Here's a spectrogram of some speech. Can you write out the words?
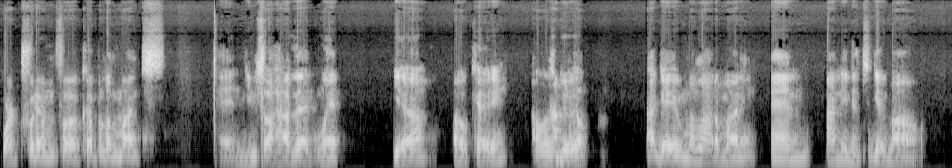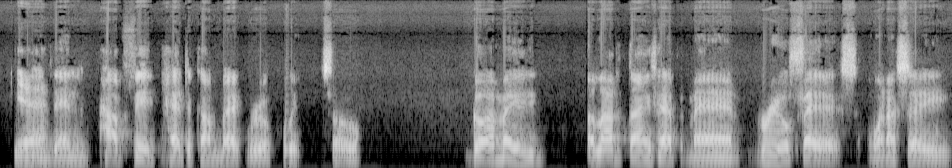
worked for them for a couple of months and you saw how that went. Yeah, okay. I was to good. go. I gave them a lot of money and I needed to get my own. Yeah. And then Hopfit had to come back real quick. So God made a lot of things happen, man, real fast. When I say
